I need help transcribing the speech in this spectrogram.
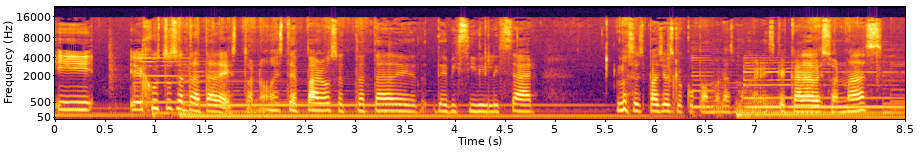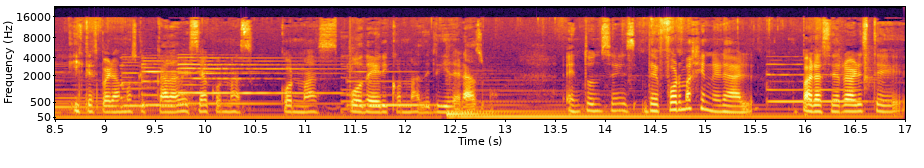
Y, justo se trata de esto, ¿no? Este paro se trata de, de visibilizar los espacios que ocupamos las mujeres, que cada vez son más y que esperamos que cada vez sea con más, con más poder y con más liderazgo. Entonces, de forma general, para cerrar este,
